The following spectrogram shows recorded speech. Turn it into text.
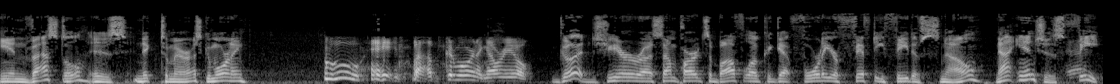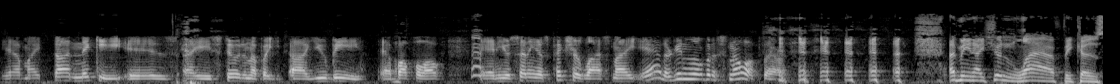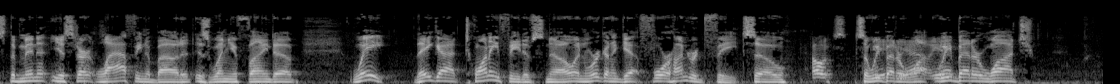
in Vestal is Nick Tamaris. Good morning. Ooh, hey, Bob. Good morning. How are you? Good. Here, uh, some parts of Buffalo could get 40 or 50 feet of snow. Not inches, feet. Yeah, my son Nicky is a student up at uh, UB at Buffalo, and he was sending us pictures last night. Yeah, they're getting a little bit of snow up there. I mean, I shouldn't laugh because the minute you start laughing about it is when you find out, wait, they got 20 feet of snow and we're going to get 400 feet. So, Oh, so we better yeah, wa- yeah. we better watch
